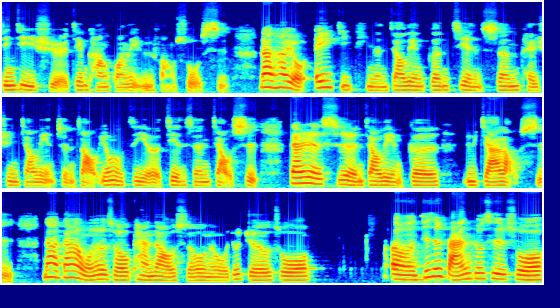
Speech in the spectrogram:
经济学、健康管理、预防硕士，那他有 A 级体能教练跟健身培训教练证照，拥有自己的健身教室，担任私人教练跟瑜伽老师。那当然，我那个时候看到的时候呢，我就觉得说，嗯、其实反正就是说。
